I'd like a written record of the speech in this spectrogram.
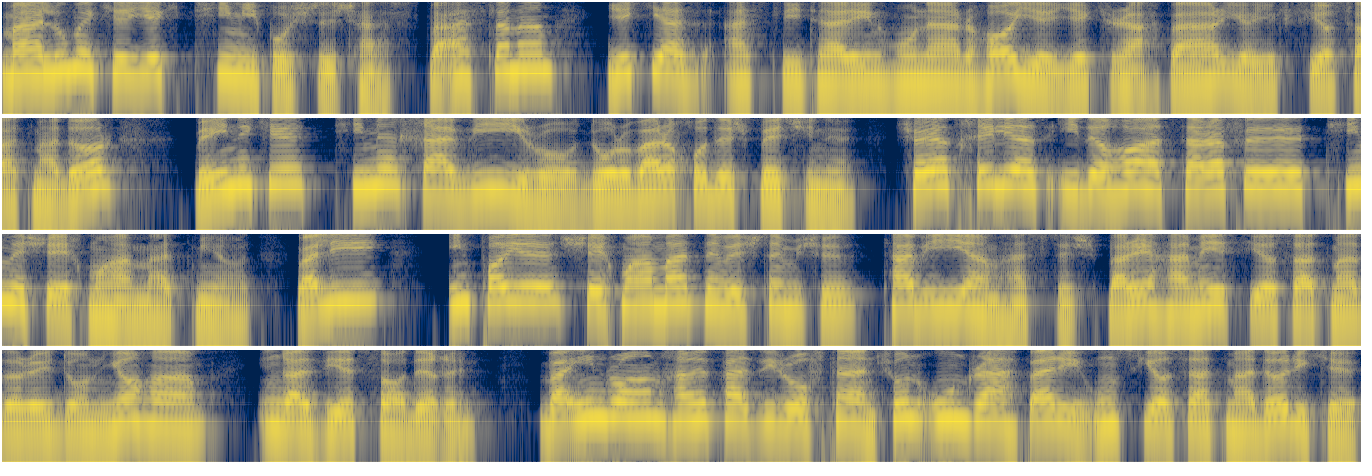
معلومه که یک تیمی پشتش هست و اصلا هم یکی از اصلی ترین هنرهای یک رهبر یا یک سیاستمدار به اینه که تیم قوی رو دوربر خودش بچینه. شاید خیلی از ایده ها از طرف تیم شیخ محمد میاد. ولی این پای شیخ محمد نوشته میشه طبیعی هم هستش. برای همه سیاستمدارای دنیا هم این قضیه صادقه. و این رو هم همه پذیرفتن چون اون رهبری اون سیاستمداری که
